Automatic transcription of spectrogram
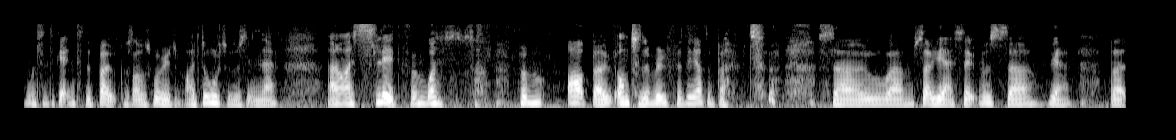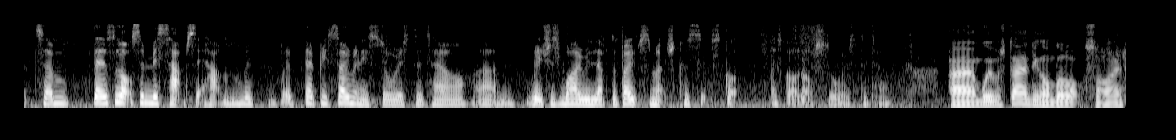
wanted to get into the boat because I was worried that my daughter was in there, and I slid from one from our boat onto the roof of the other boat. so um, so yes, it was uh, yeah, but um, there's lots of mishaps that happen. We, there'd be so many stories to tell, um, which is why we love the boat so much because it's got it's got a lot of stories to tell. We were standing on the lock side,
